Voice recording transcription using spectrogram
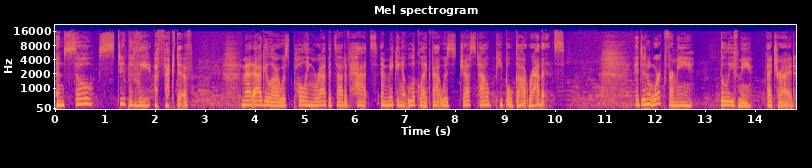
and so stupidly effective. Matt Aguilar was pulling rabbits out of hats and making it look like that was just how people got rabbits. It didn't work for me. Believe me, I tried.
